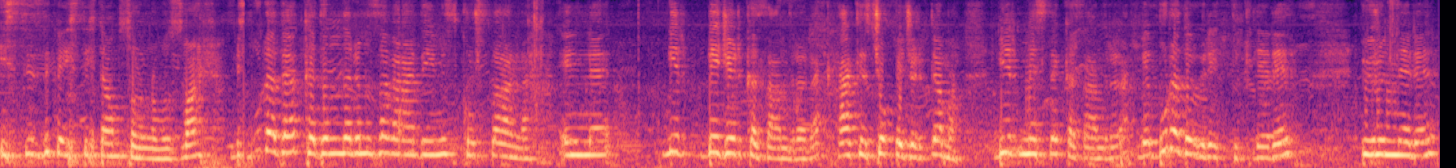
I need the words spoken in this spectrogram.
İşsizlik ve istihdam sorunumuz var. Biz burada kadınlarımıza verdiğimiz kurslarla eline bir beceri kazandırarak, herkes çok becerikli ama bir meslek kazandırarak ve burada ürettikleri ürünleri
